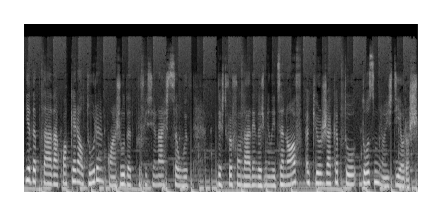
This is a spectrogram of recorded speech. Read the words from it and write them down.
e adaptada a qualquer altura com a ajuda de profissionais de saúde. Desde que foi fundada em 2019, a Cure já captou 12 milhões de euros.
